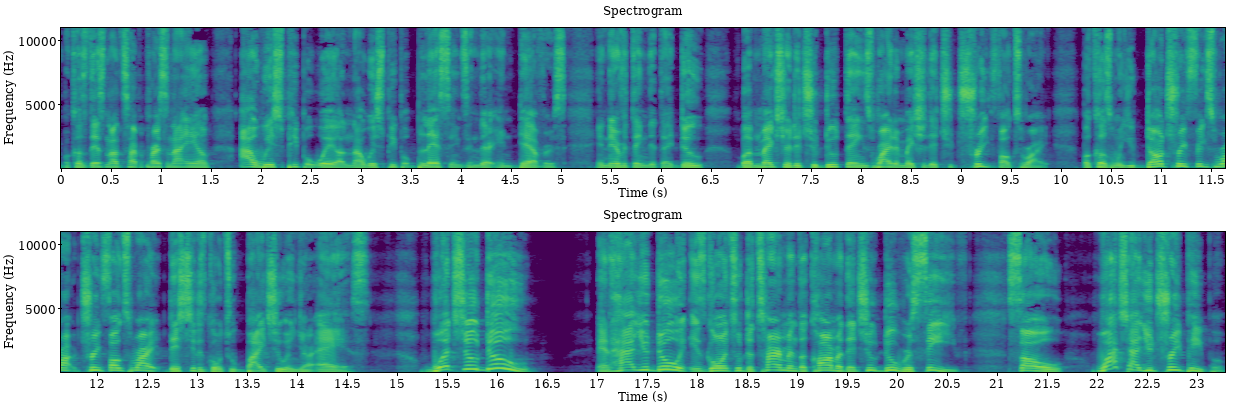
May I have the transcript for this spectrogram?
because that's not the type of person I am. I wish people well and I wish people blessings in their endeavors and everything that they do. But make sure that you do things right and make sure that you treat folks right. Because when you don't treat folks right, treat folks right, this shit is going to bite you in your ass. What you do and how you do it is going to determine the karma that you do receive. So watch how you treat people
